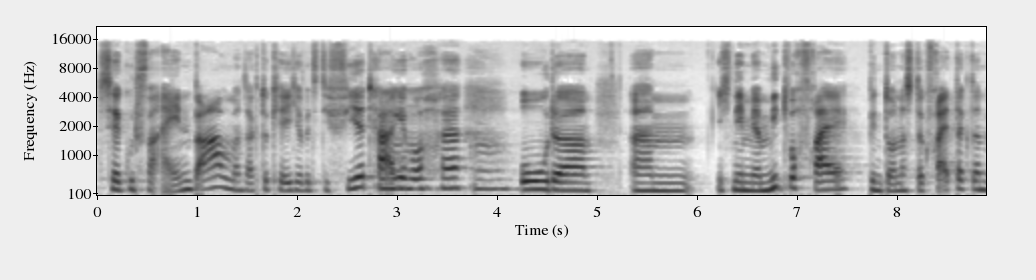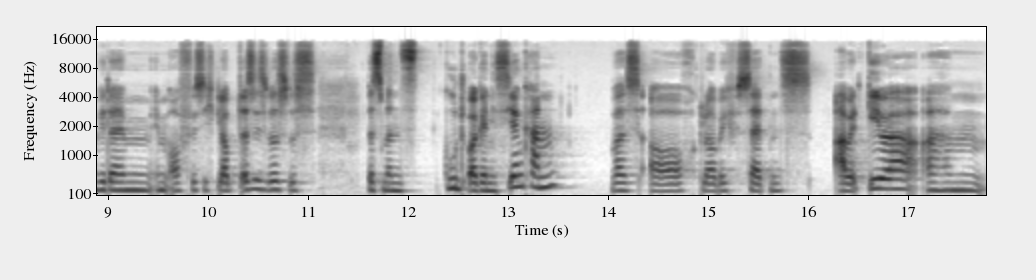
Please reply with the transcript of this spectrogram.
sehr gut vereinbar, wo man sagt, okay, ich habe jetzt die Vier-Tage-Woche mhm. mhm. oder ähm, ich nehme mir Mittwoch frei, bin Donnerstag, Freitag dann wieder im, im Office. Ich glaube, das ist was, was, was man gut organisieren kann was auch, glaube ich, seitens Arbeitgeber ähm,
